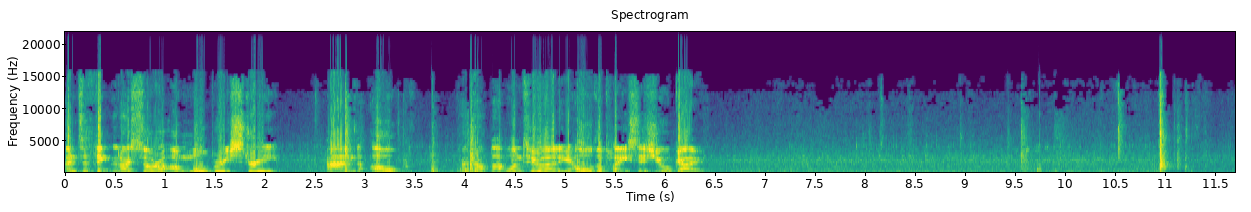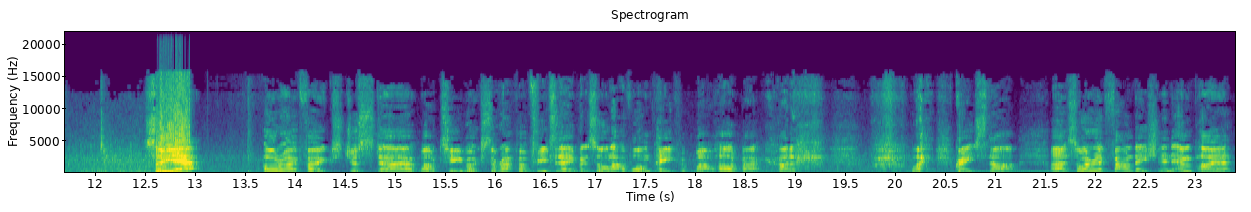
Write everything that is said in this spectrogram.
and to think that I saw it on Mulberry Street and oh I dropped that one too early. All the places you'll go. So yeah Alright folks, just, uh, well, two books to wrap up for you today, but it's all out of one paper, well, hardback. Great start. Uh, so I read Foundation and Empire,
